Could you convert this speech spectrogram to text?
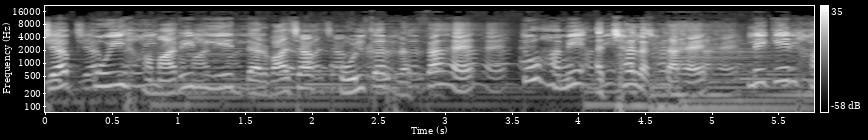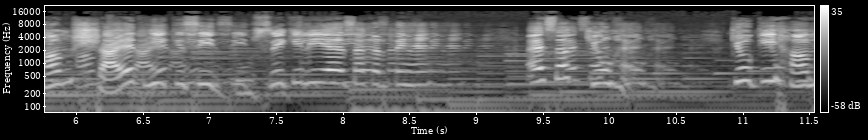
जब कोई हमारे लिए दरवाज़ा खोल कर रखता है तो हमें अच्छा लगता है, लेकिन हम शायद ही किसी दूसरे के लिए ऐसा करते हैं? ऐसा क्यों है? क्योंकि हम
